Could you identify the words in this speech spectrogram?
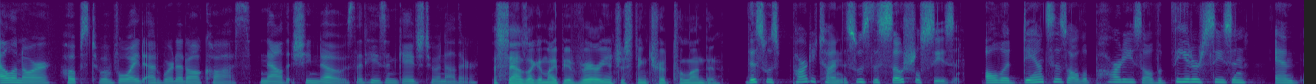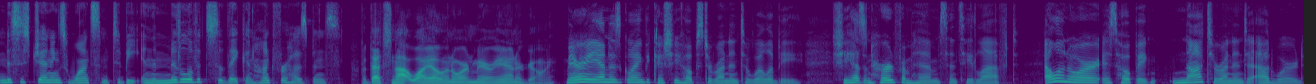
Eleanor hopes to avoid Edward at all costs now that she knows that he's engaged to another. This sounds like it might be a very interesting trip to London. This was party time. This was the social season. All the dances, all the parties, all the theater season. And Mrs. Jennings wants them to be in the middle of it so they can hunt for husbands. But that's not why Eleanor and Marianne are going. Marianne is going because she hopes to run into Willoughby. She hasn't heard from him since he left. Eleanor is hoping not to run into Edward.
